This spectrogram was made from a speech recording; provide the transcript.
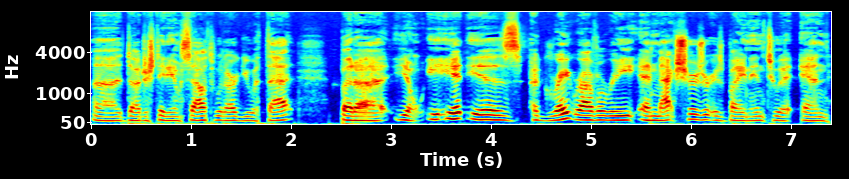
uh, Dodger Stadium South would argue with that. But uh, you know, it is a great rivalry, and Max Scherzer is buying into it, and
